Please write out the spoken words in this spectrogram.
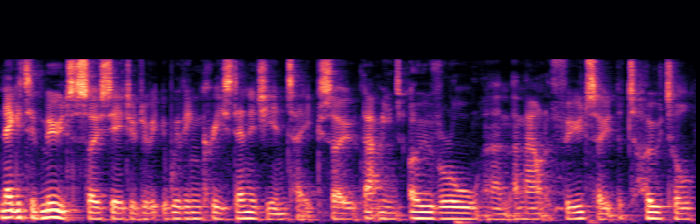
negative moods associated with increased energy intake. So that means overall um, amount of food, so the total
